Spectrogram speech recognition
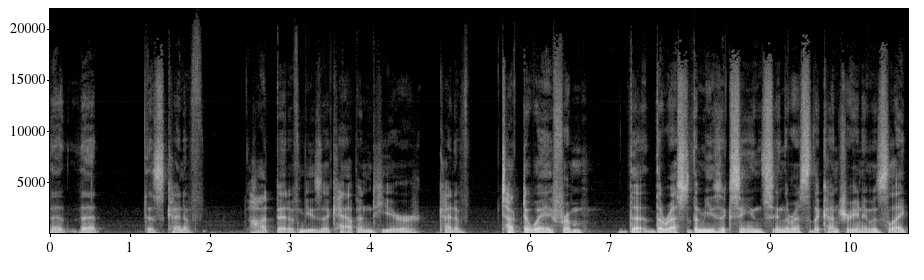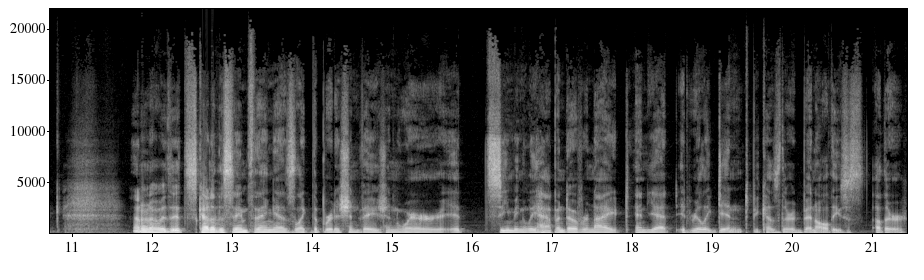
that that this kind of hotbed of music happened here kind of tucked away from the the rest of the music scenes in the rest of the country and it was like I don't know. It's kind of the same thing as like the British invasion, where it seemingly happened overnight, and yet it really didn't because there had been all these other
